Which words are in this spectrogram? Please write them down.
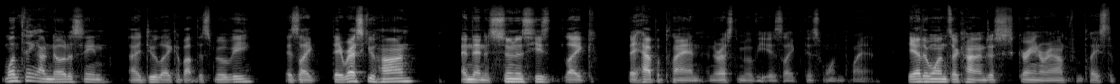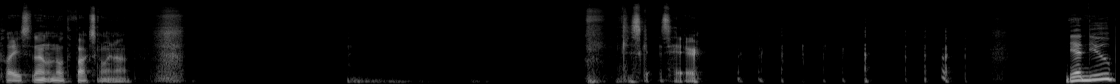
One thing I'm noticing I do like about this movie is like they rescue Han, and then as soon as he's like, they have a plan, and the rest of the movie is like this one plan. The other ones are kind of just scurrying around from place to place. They don't know what the fuck's going on. this guy's hair. yeah, noob.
